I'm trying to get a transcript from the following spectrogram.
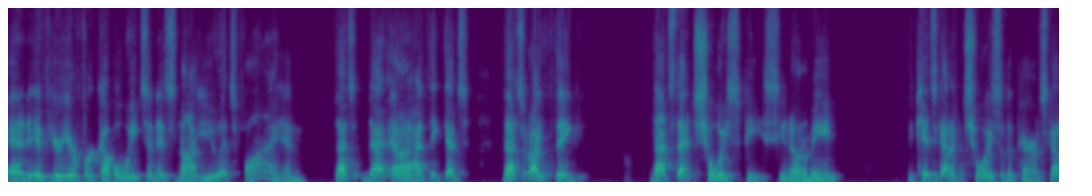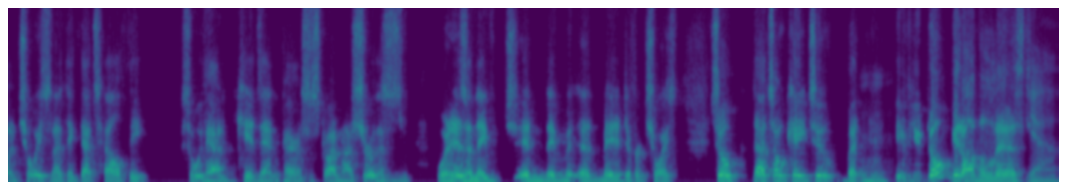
And if you're here for a couple weeks and it's not you, it's fine. And that's that. And I think that's that's what I think. That's that choice piece. You know what I mean? The kids got a choice and the parents got a choice, and I think that's healthy. So we've had kids and parents just go, I'm not sure this is what it is, and they've and they've uh, made a different choice. So that's okay too. But Mhm. if you don't get on the list, yeah.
